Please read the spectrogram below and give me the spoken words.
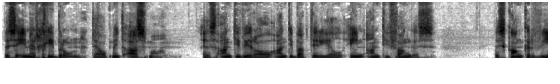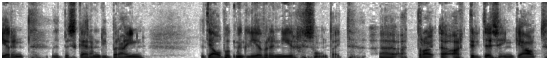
Dis 'n energiebron, dit help met asma, is antiviraal, antibakterieel en antifungus. Dis kankerwerend, dit beskerm die brein, Dit help ook met lewer en niergesondheid. Uh, uh artritis en gout,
